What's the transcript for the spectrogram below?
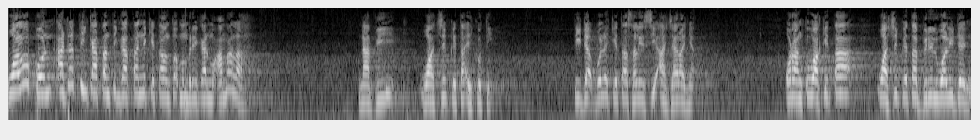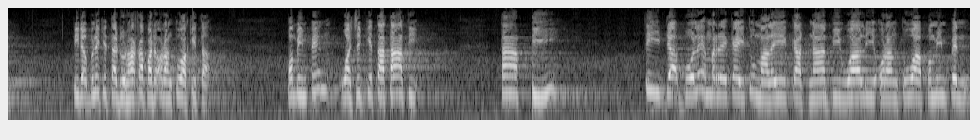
Walaupun ada tingkatan-tingkatannya kita untuk memberikan muamalah. Nabi wajib kita ikuti. Tidak boleh kita selisih ajarannya. Orang tua kita wajib kita biril waliden. Tidak boleh kita durhaka pada orang tua kita. Pemimpin wajib kita taati. Tapi tidak boleh mereka itu malaikat, nabi, wali, orang tua, pemimpin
